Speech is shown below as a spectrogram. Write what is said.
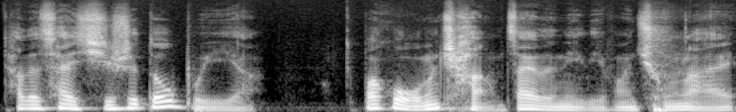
它的菜其实都不一样，包括我们厂在的那个地方邛崃，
